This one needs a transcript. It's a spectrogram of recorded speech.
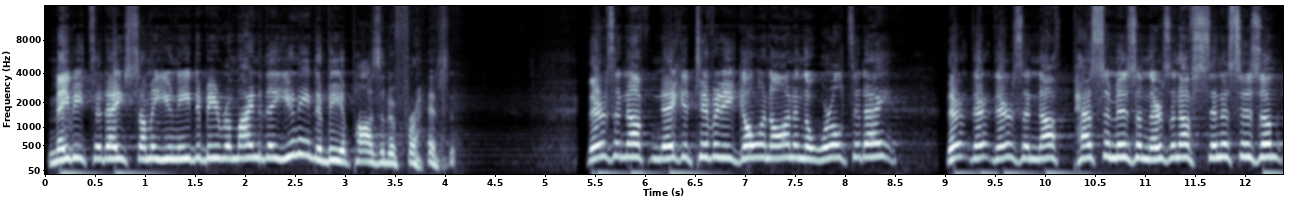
Maybe today some of you need to be reminded that you need to be a positive friend. There's enough negativity going on in the world today there, there, there's enough pessimism, there's enough cynicism.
